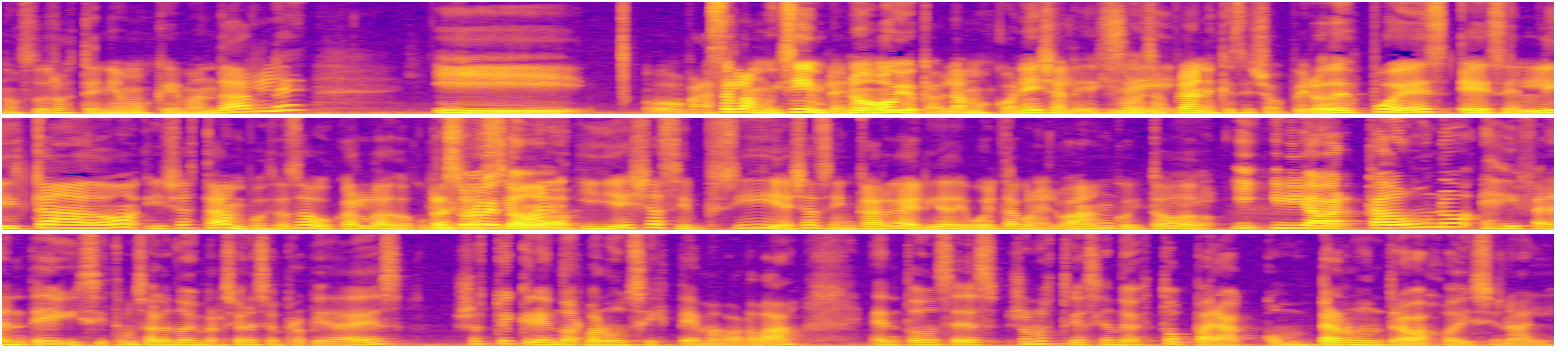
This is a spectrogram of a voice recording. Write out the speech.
nosotros teníamos que mandarle y para hacerla muy simple, ¿no? Obvio que hablamos con ella, le dijimos esos planes, qué sé yo, pero después es el listado y ya está, empezás a buscar la documentación y ella se, sí, ella se encarga del ida y vuelta con el banco y todo. Y, y, a ver, cada uno es diferente y si estamos hablando de inversiones en propiedades, yo estoy queriendo armar un sistema, ¿verdad? Entonces, yo no estoy haciendo esto para comprarme un trabajo adicional.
